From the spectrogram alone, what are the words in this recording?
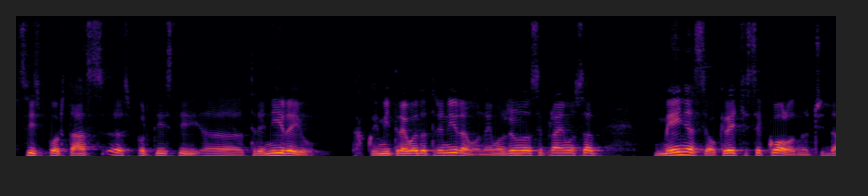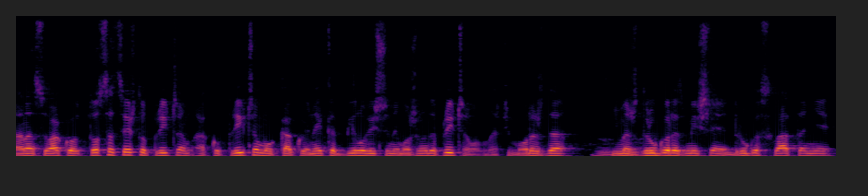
svi sportas, sportisti treniraju, tako i mi treba da treniramo. Ne možemo da se pravimo sad, menja se, okreće se kolo. Znači, danas ovako, to sad sve što pričam, ako pričamo kako je nekad bilo, više ne možemo da pričamo. Znači, moraš da mhm. imaš drugo razmišljanje, drugo shvatanje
